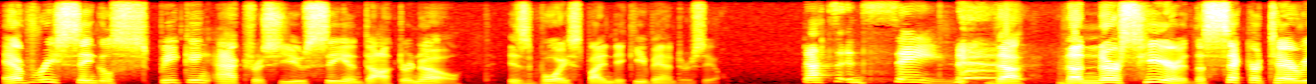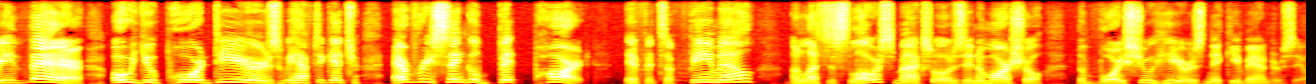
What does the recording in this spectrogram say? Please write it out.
every single speaking actress you see in Doctor No is voiced by Nikki van der Zyl That's insane. the the nurse here, the secretary there. Oh, you poor dears, we have to get you every single bit part. If it's a female, unless it's Lois Maxwell or Zena Marshall, the voice you hear is Nikki van der Zyl.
